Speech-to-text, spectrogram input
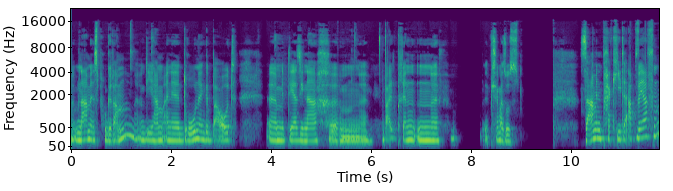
Name ist Programm. Die haben eine Drohne gebaut, äh, mit der sie nach ähm, Waldbränden, äh, ich sag mal so Samenpakete abwerfen,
